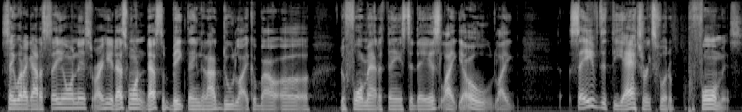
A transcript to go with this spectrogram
Say what I gotta say on this right here. That's one. That's a big thing that I do like about uh the format of things today. It's like yo, like save the theatrics for the performance.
